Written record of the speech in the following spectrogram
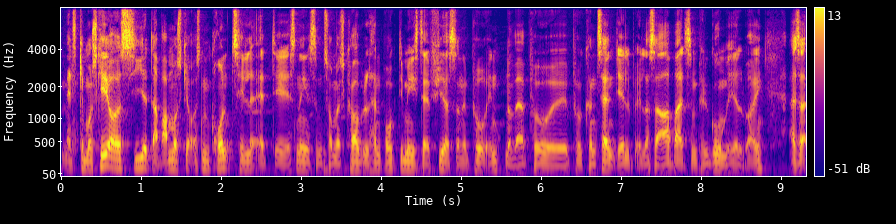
man skal måske også sige, at der var måske også en grund til, at øh, sådan en som Thomas Koppel, han brugte det meste af 80'erne på enten at være på, øh, på kontanthjælp, eller så arbejde som pædagogmedhjælper, ikke? Altså,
